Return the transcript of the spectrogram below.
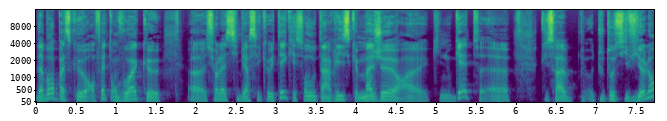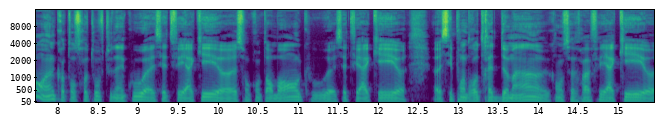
D'abord parce que, en fait, on voit que euh, sur la cybersécurité, qui est sans doute un risque majeur euh, qui nous guette, euh, qui sera tout aussi violent hein, quand on se retrouve tout d'un coup à s'être fait hacker son compte en banque ou s'être fait hacker ses points de retraite demain, quand on se fera fait hacker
